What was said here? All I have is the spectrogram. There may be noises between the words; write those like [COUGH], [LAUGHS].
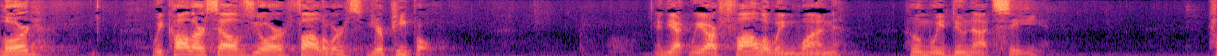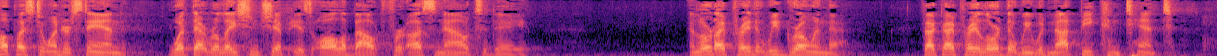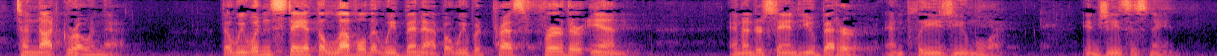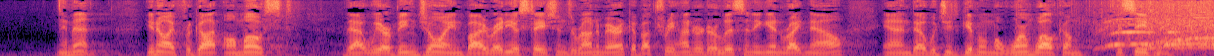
Lord, we call ourselves your followers, your people. And yet we are following one whom we do not see. Help us to understand what that relationship is all about for us now today. And Lord, I pray that we grow in that. In fact, I pray, Lord, that we would not be content to not grow in that. That we wouldn't stay at the level that we've been at, but we would press further in and understand you better and please you more. In Jesus' name. Amen. You know, I forgot almost that we are being joined by radio stations around America. About 300 are listening in right now. And uh, would you give them a warm welcome this evening?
